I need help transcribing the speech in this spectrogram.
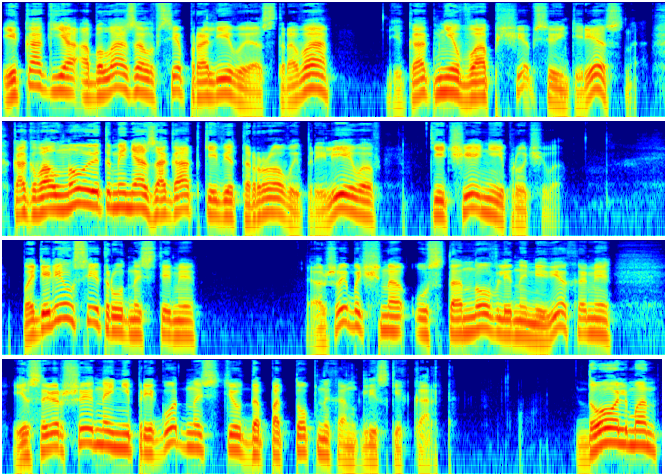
и как я облазал все проливы и острова, и как мне вообще все интересно, как волнуют меня загадки ветров и приливов, течений и прочего. Поделился и трудностями — ошибочно установленными вехами и совершенной непригодностью до потопных английских карт. Дольман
